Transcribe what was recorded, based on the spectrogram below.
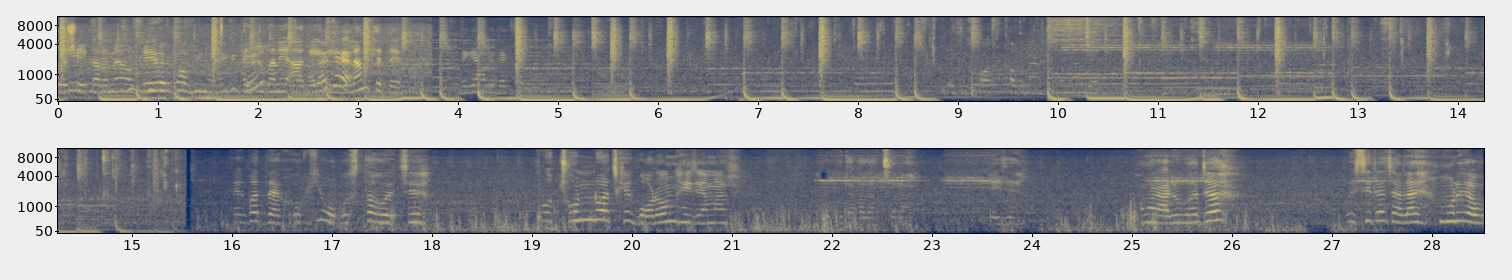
তো সেই কারণে ওকে একটুখানি আগে দিয়ে দিলাম খেতে। অবস্থা হয়েছে। প্রচণ্ড আজকে গরম, এই যে আমার দেখা যাচ্ছে না। এই যে আমার আলু ভাজা ওইসিটা চালায়, মরে যাব।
